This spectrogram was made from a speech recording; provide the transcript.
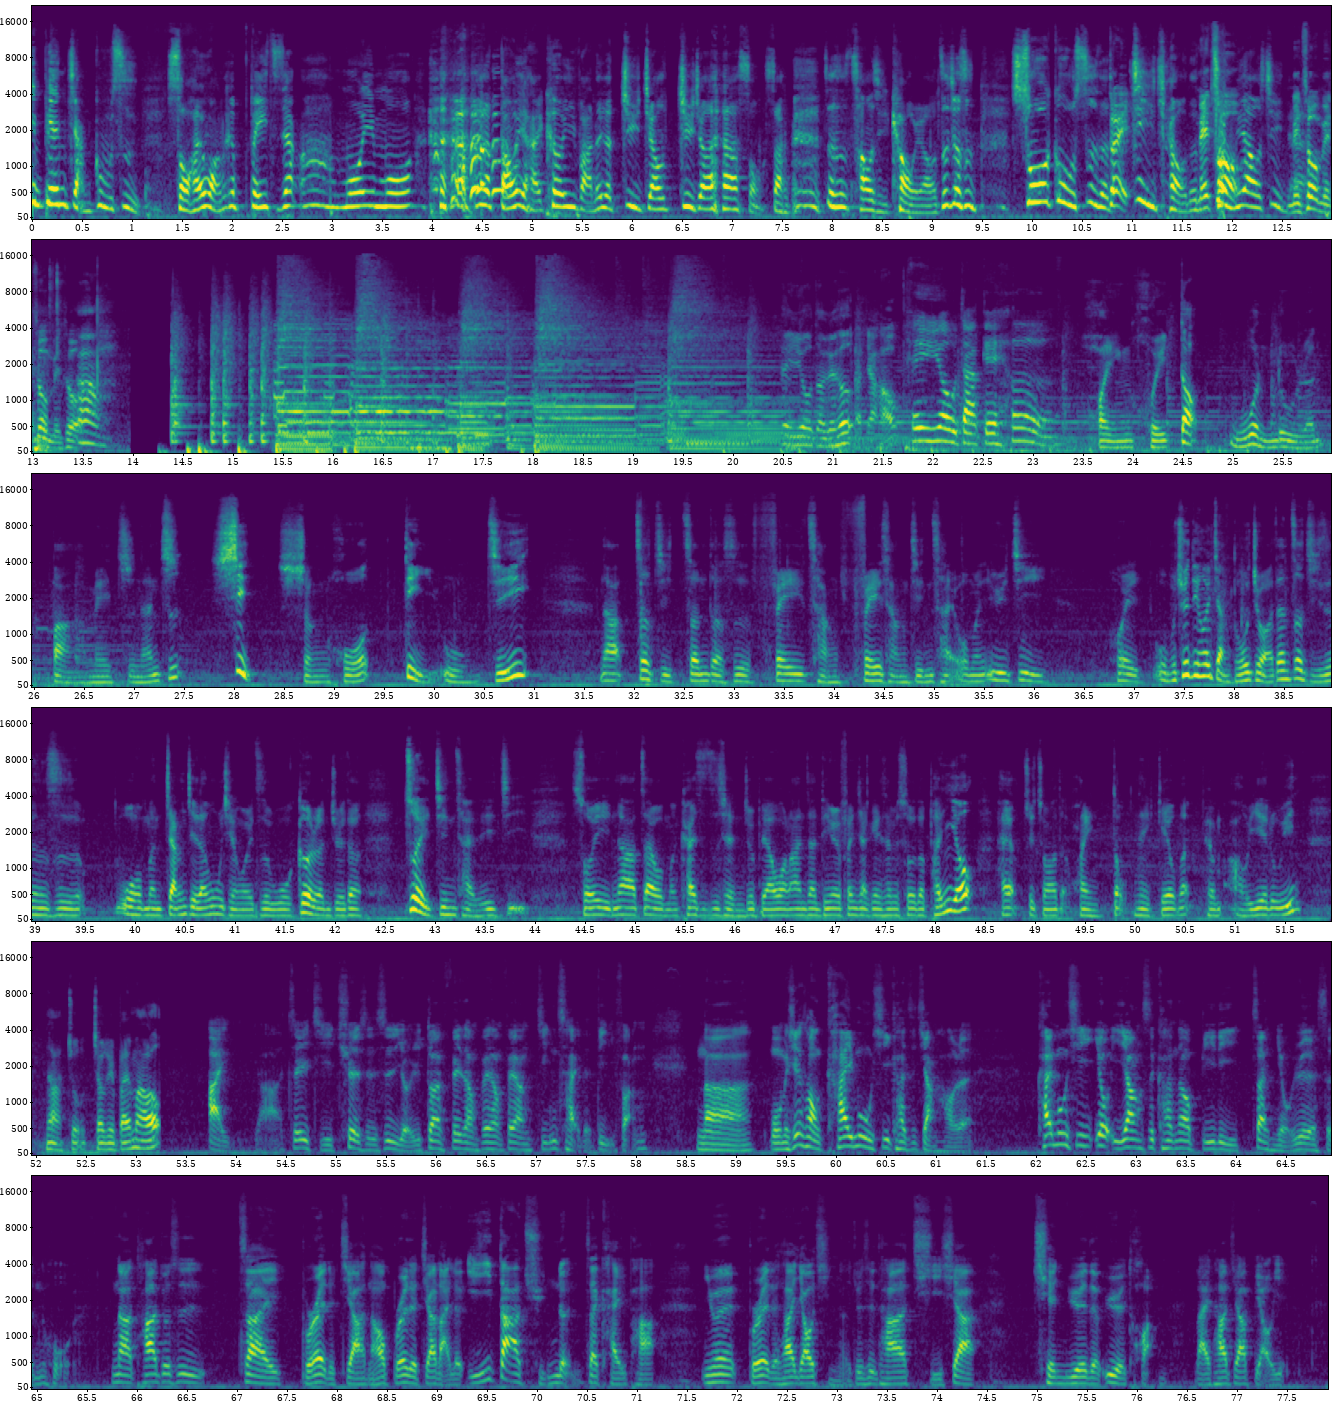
一边讲故事，手还往那个杯子这样啊摸一摸，那个导演还刻意把那个聚焦聚焦在他手上，这是超级靠腰，这就是说故事的技巧的重要性。没错，没错，没错啊！嘿呦，大家好，大家好，嘿呦，大家好，欢迎回到《问路人把妹指南之性生活》。第五集，那这集真的是非常非常精彩。我们预计会，我不确定会讲多久啊，但这集真的是我们讲解到目前为止，我个人觉得最精彩的一集。所以，那在我们开始之前，你就不要忘了按赞、订阅、分享给你身边所有的朋友，还有最重要的，欢迎抖内给我们陪我们熬夜录音。那就交给白马喽。哎呀，这一集确实是有一段非常非常非常精彩的地方。那我们先从开幕戏开始讲好了。开幕戏又一样是看到 Billy 在纽约的生活。那他就是在 Brad 家，然后 Brad 家来了一大群人在开趴，因为 Brad 他邀请了就是他旗下签约的乐团来他家表演。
